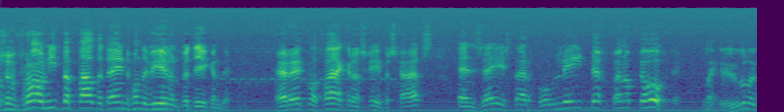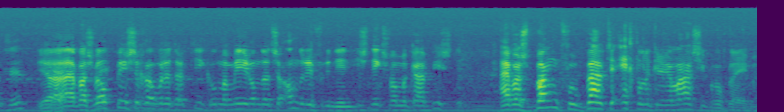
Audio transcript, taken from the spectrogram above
zijn vrouw niet bepaald het einde van de wereld betekende. Hij rijdt wel vaker een scheve schaats en zij is daar volledig van op de hoogte. Lekker huwelijk, zeg. Ja, hij was wel pissig over dat artikel, maar meer omdat zijn andere vriendinnetjes niks van elkaar wisten. Hij was bang voor buitenechtelijke relatieproblemen.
